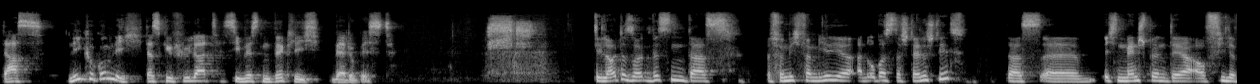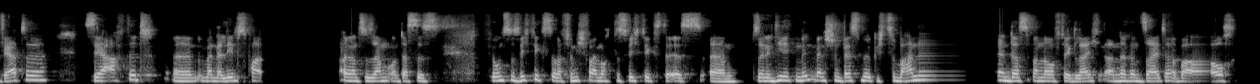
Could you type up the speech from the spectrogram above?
dass Nico Gummlich das Gefühl hat, sie wissen wirklich, wer du bist? Die Leute sollten wissen, dass für mich Familie an oberster Stelle steht dass äh, ich ein Mensch bin, der auf viele Werte sehr achtet, äh, mit meiner Lebenspartnerin zusammen und dass es für uns das Wichtigste oder für mich vor allem auch das Wichtigste ist, ähm, seine direkten Mitmenschen bestmöglich zu behandeln dass man auf der gleichen anderen Seite aber auch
